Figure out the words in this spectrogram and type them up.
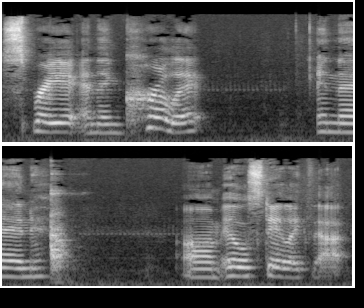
spray it and then curl it and then um, it'll stay like that.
